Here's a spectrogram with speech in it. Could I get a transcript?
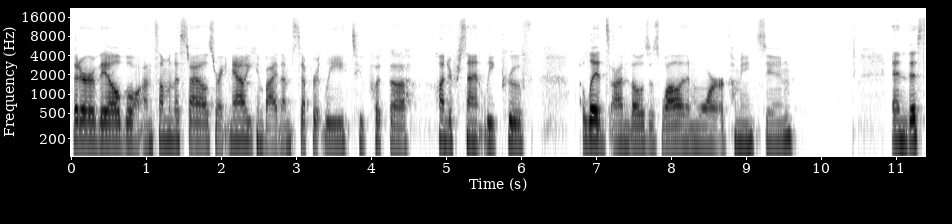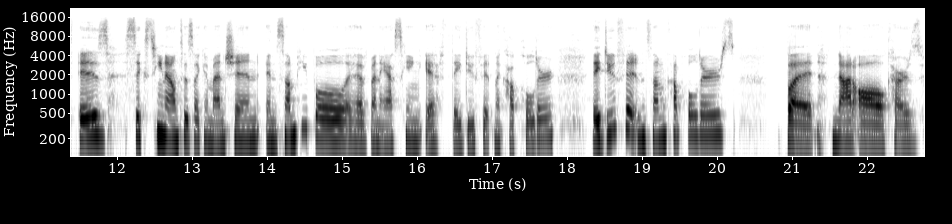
that are available on some of the styles right now. You can buy them separately to put the 100% leak proof lids on those as well and more are coming soon. And this is 16 ounces like I mentioned and some people have been asking if they do fit in the cup holder. They do fit in some cup holders but not all cars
